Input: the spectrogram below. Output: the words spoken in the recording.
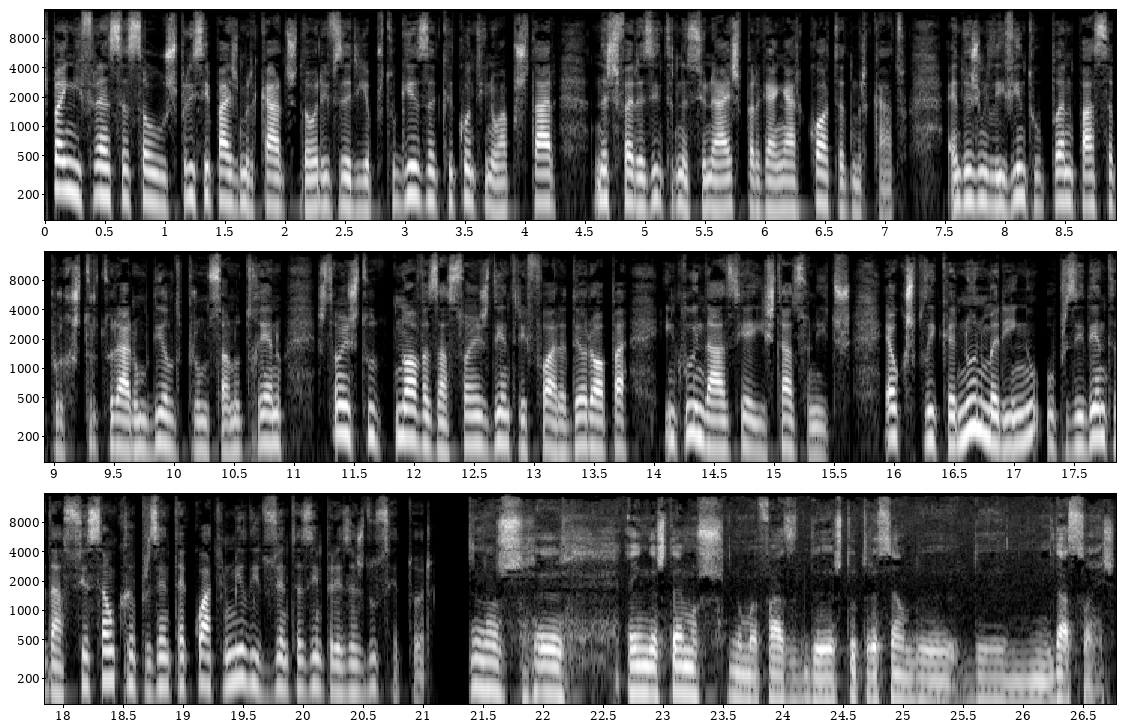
Espanha e França são os principais mercados da orivesaria portuguesa que continua a apostar nas feiras internacionais para ganhar cota de mercado. Em 2020, o plano passa por reestruturar o modelo de promoção no terreno. Estão em estudo novas ações dentro e fora da Europa, incluindo a Ásia e Estados Unidos. É o que explica Nuno Marinho, o presidente da associação que representa 4.200 empresas do setor. Nós eh, ainda estamos numa fase de estruturação de, de, de, ações,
